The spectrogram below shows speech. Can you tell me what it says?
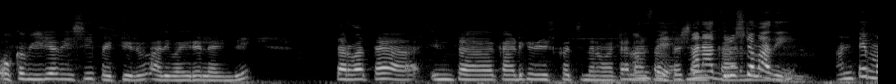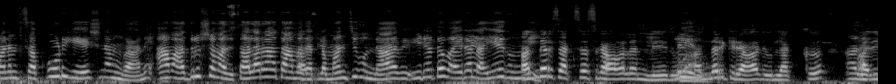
ఒక వీడియో తీసి పెట్టిర్రు అది వైరల్ అయింది. తర్వాత ఇంత కాడికి తీసుకొచ్చింది అనమాట నా సంతోషం అదృష్టం అది. అంటే మనం సపోర్ట్ చేసినాం కానీ ఆమె అదృష్టం అది. తలరాత ఆమెది అట్లా మంచిగా ఉంది? ఆ వీడియోతో వైరల్ అయ్యేది ఉంది. అందరు సక్సెస్ కావాలని లేదు. అందరికి రాదు. లక్ అది.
